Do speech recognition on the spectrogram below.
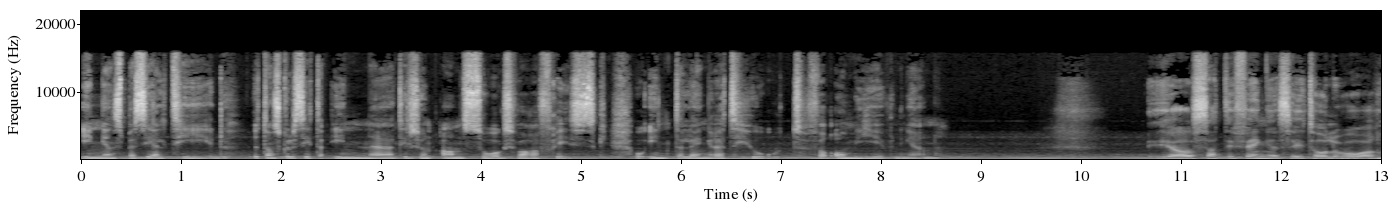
ingen speciell tid utan skulle sitta inne tills hon ansågs vara frisk och inte längre ett hot för omgivningen. Jag satt i fängelse i 12 år.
